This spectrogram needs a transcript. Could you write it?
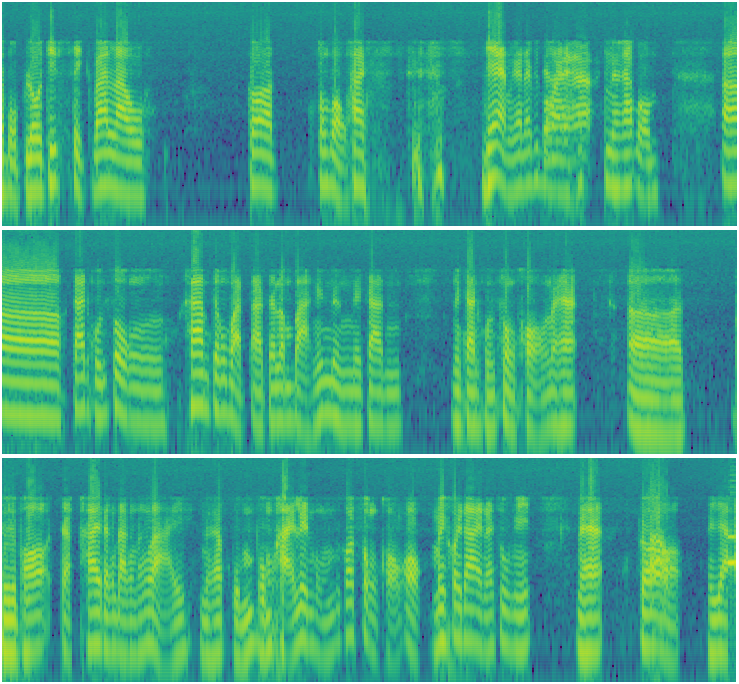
ระบบโลจิสติกบ้านเรา ก็ต้องบอกว่า แย่เหมือนกันนะพี่บอยนะครับนะครับ ผมเอ่อการขนส่งข้ามจังหวัดอาจจะลำบากนิดนึงในการในการขนส่งของนะฮะเอ่อ โดยเฉพาะจากค่ายดัง ๆ ทั้งหลายนะครับ ผมผมขายเลนผมก็ส่งของออกไม่ค่อยได้นะช่วงนี้นะฮะก็อ้าวพยายาม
